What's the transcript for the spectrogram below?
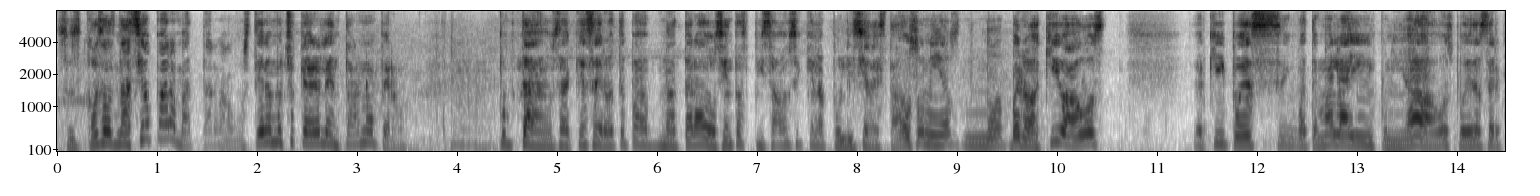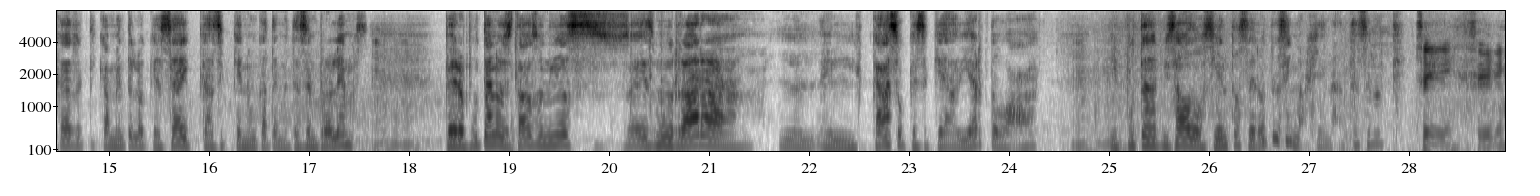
sus cosas. Nació para matar, vamos. Tiene mucho que ver el entorno, pero. Mm. Puta, o sea, qué cerote para matar a 200 pisados y que la policía de Estados Unidos no. Bueno, aquí vamos. Aquí, pues, en Guatemala hay impunidad, vos podés hacer prácticamente lo que sea y casi que nunca te metes en problemas. Pero, puta, en los Estados Unidos es muy rara el, caso que se queda abierto, y puta, he pisado 200 cerotes, imagínate, cerote. Sí, sí,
